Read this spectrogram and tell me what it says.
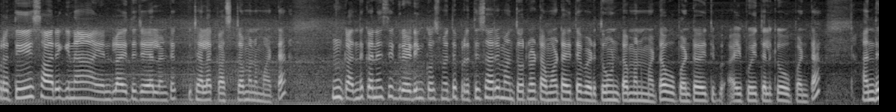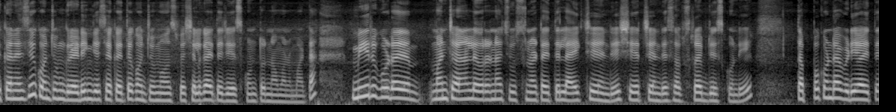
ప్రతిసారి గిన ఎండ్లో అయితే చేయాలంటే చాలా కష్టం అనమాట ఇంక అందుకనేసి గ్రేడింగ్ కోసం అయితే ప్రతిసారి మన తోటలో టమాటా అయితే పెడుతూ ఉంటాం అనమాట ఓ పంట అయితే అయిపోయితలకే ఓ పంట. అందుకనేసి కొంచెం గ్రేడింగ్ చేసేకైతే కొంచెం స్పెషల్గా అయితే చేసుకుంటున్నాం అనమాట మీరు కూడా మన ఛానల్ ఎవరైనా చూస్తున్నట్టయితే లైక్ చేయండి షేర్ చేయండి సబ్స్క్రైబ్ చేసుకోండి. తప్పకుండా వీడియో అయితే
